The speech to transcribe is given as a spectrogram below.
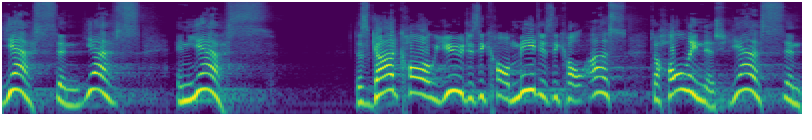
Yes and yes and yes. Does God call you? Does He call me? Does He call us to holiness? Yes and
